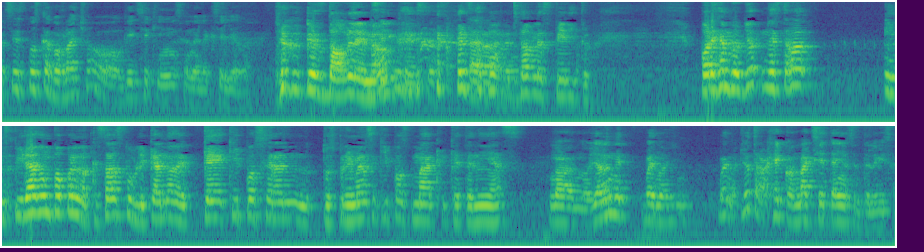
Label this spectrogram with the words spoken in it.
¿Así es Posca borracho o Geeksy Kings en el exilio? Yo creo que es doble, ¿no? Sí, es raro. doble espíritu. Por ejemplo, yo me estaba inspirado un poco en lo que estabas publicando de qué equipos eran tus primeros equipos Mac que tenías. No, no, ya bueno, yo- bueno, yo trabajé con Mac 7 años en Televisa.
